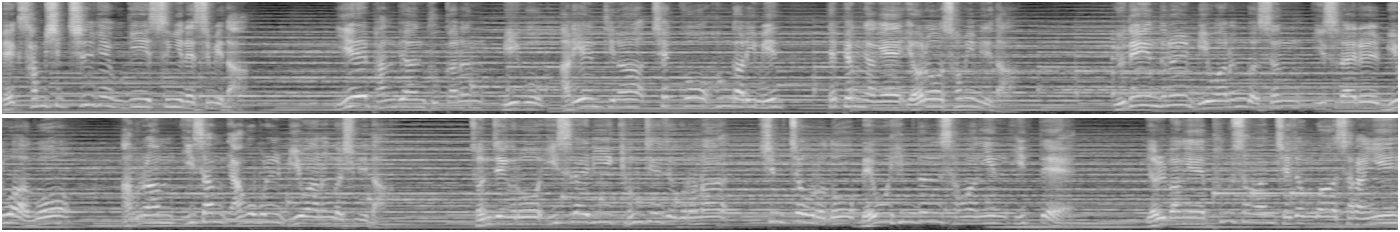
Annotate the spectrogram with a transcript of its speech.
137개국이 승인했습니다. 이에 반대한 국가는 미국, 아르헨티나, 체코, 헝가리 및 태평양의 여러 섬입니다. 유대인들을 미워하는 것은 이스라엘을 미워하고 아브람, 이삭, 야곱을 미워하는 것입니다. 전쟁으로 이스라엘이 경제적으로나 심적으로도 매우 힘든 상황인 이때 열방의 풍성한 재정과 사랑이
